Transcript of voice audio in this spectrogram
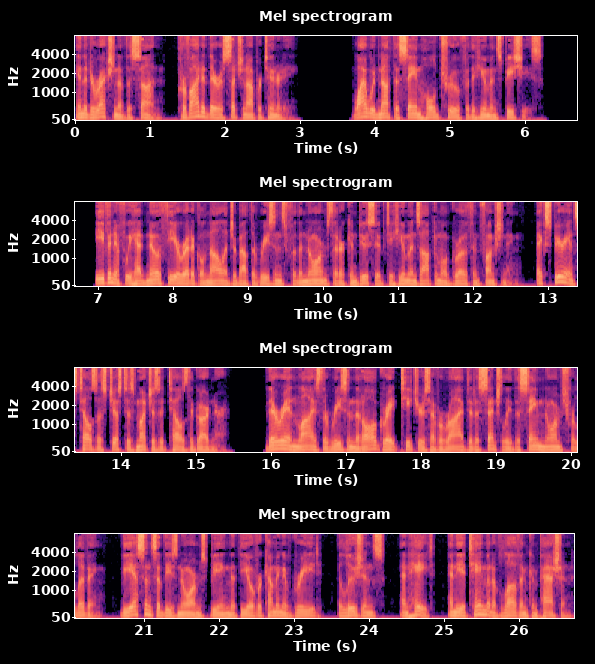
in the direction of the sun, provided there is such an opportunity. Why would not the same hold true for the human species? Even if we had no theoretical knowledge about the reasons for the norms that are conducive to humans' optimal growth and functioning, experience tells us just as much as it tells the gardener. Therein lies the reason that all great teachers have arrived at essentially the same norms for living, the essence of these norms being that the overcoming of greed, illusions, and hate, and the attainment of love and compassion,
